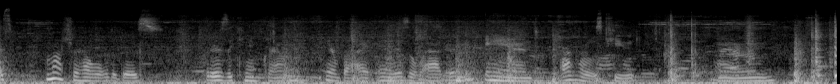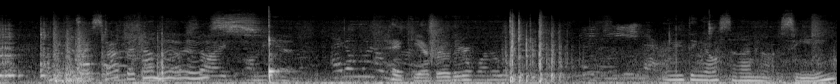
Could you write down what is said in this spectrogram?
It's, I'm not sure how old it is. There is a campground nearby, and it is a ladder, and I thought it was cute. Um, as I stopped, I found this. Heck yeah, brother. Anything else that I'm not seeing?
